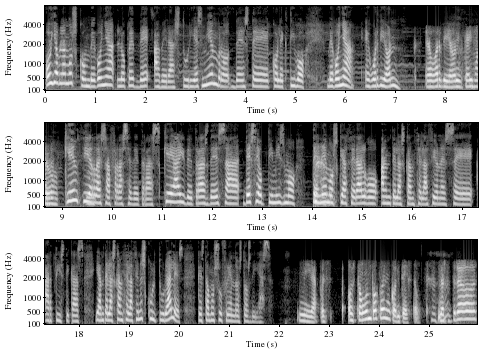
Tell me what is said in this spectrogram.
Hoy hablamos con Begoña López de Averasturi, es miembro de este colectivo. Begoña, Eguerdión. Eguardión, ¿qué hizo? Bueno, ¿qué encierra esa frase detrás? ¿Qué hay detrás de, esa, de ese optimismo? Tenemos que hacer algo ante las cancelaciones eh, artísticas y ante las cancelaciones culturales que estamos sufriendo estos días. Mira, pues os pongo un poco en contexto. Nosotros,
